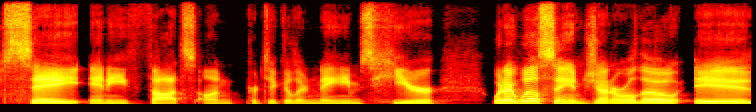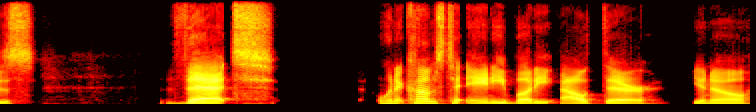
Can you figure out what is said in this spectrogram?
say any thoughts on particular names here. What I will say in general, though, is that when it comes to anybody out there, you know,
